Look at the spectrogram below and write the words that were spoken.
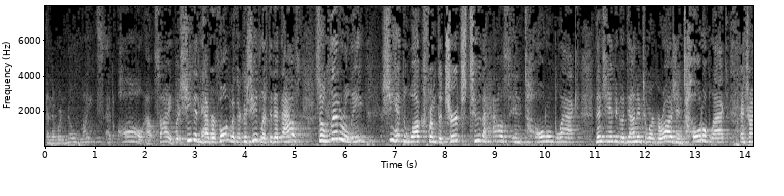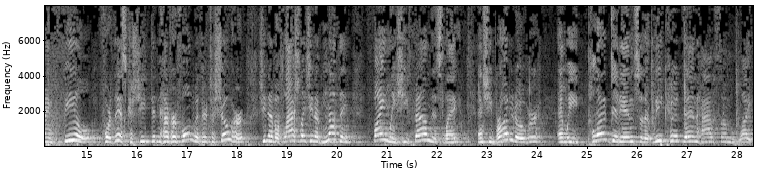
and there were no lights at all outside. But she didn't have her phone with her because she had left it at the house. So literally, she had to walk from the church to the house in total black. Then she had to go down into our garage in total black and try and feel for this because she didn't have her phone with her to show her. She didn't have a flashlight. She didn't have nothing. Finally, she found this light and she brought it over and we plugged it in so that we could then have some light.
